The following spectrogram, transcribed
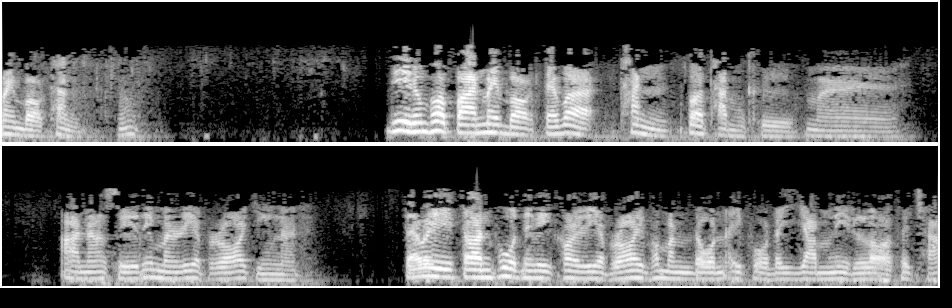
ไม่บอกท่านที่หลวงพ่อปานไม่บอกแต่ว่าท่านก็ทำคือมา อ่านหนังสือนี่มันเรียบร้อยจริงนะแต่ว่าตอนพูดนี่ไม่ค่อยเรียบร้อย เพราะมันโดนไอ้พวกไดยำนี่หล่อซะช้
